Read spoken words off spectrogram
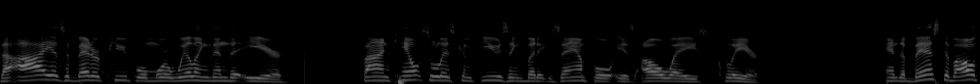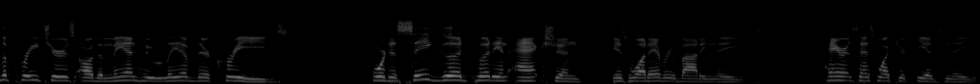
The eye is a better pupil, more willing than the ear. Fine counsel is confusing, but example is always clear. And the best of all the preachers are the men who live their creeds. For to see good put in action is what everybody needs. Parents, that's what your kids need.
